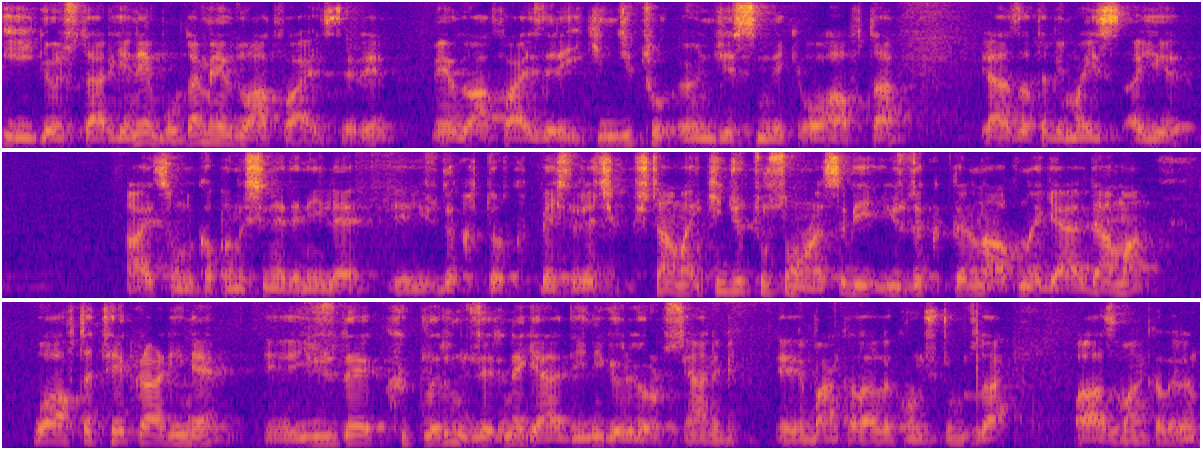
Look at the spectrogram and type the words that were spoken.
iyi gösterge ne burada? Mevduat faizleri. Mevduat faizleri ikinci tur öncesindeki o hafta biraz da tabii Mayıs ayı ay sonu kapanışı nedeniyle e, %44-45'lere çıkmıştı ama ikinci tur sonrası bir %40'ların altına geldi ama bu hafta tekrar yine e, %40'ların üzerine geldiğini görüyoruz. Yani e, bankalarla konuştuğumuzda bazı bankaların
